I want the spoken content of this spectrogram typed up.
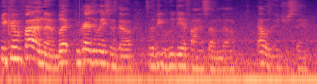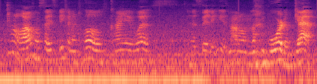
you couldn't find them. But congratulations, though, to the people who did find something, though. That was interesting. Oh, I was gonna say, speaking of clothes, Kanye West has said that he is not on the board of Gap,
